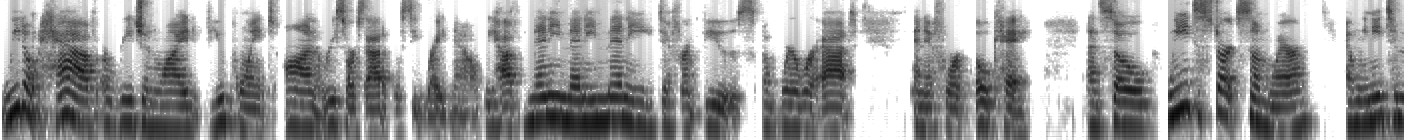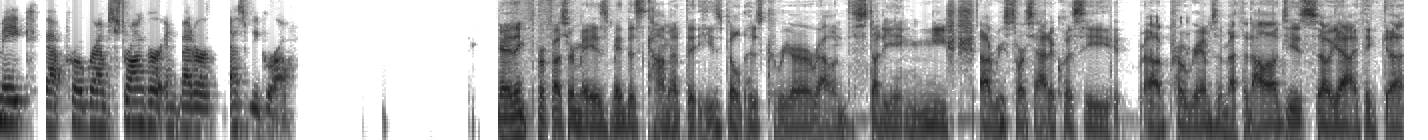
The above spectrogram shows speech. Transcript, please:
we don't have a region wide viewpoint on resource adequacy right now. We have many, many, many different views of where we're at and if we're okay. And so we need to start somewhere and we need to make that program stronger and better as we grow. Yeah, I think Professor Mays made this comment that he's built his career around studying niche uh, resource adequacy uh, programs and methodologies. So yeah, I think uh,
